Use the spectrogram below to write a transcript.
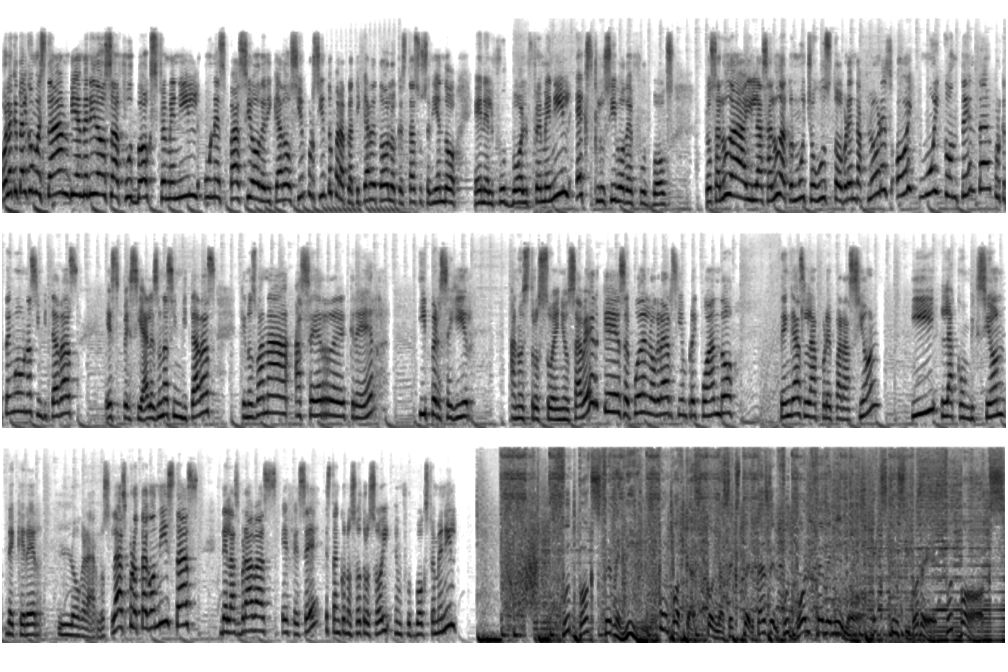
Hola, ¿qué tal? ¿Cómo están? Bienvenidos a Footbox Femenil, un espacio dedicado 100% para platicar de todo lo que está sucediendo en el fútbol femenil exclusivo de Footbox. Los saluda y la saluda con mucho gusto Brenda Flores. Hoy muy contenta porque tengo unas invitadas especiales, unas invitadas que nos van a hacer eh, creer y perseguir a nuestros sueños, saber que se pueden lograr siempre y cuando tengas la preparación y la convicción de querer lograrlos. Las protagonistas de las Bravas FC están con nosotros hoy en Footbox Femenil. Footbox Femenil, un podcast con las expertas del fútbol femenino, exclusivo de Footbox.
